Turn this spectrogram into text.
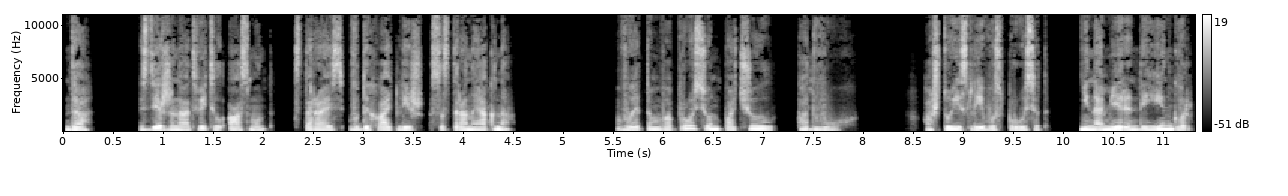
Да, сдержанно ответил Асмунд стараясь вдыхать лишь со стороны окна. В этом вопросе он почуял подвох. А что, если его спросят, не намерен ли Ингвар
